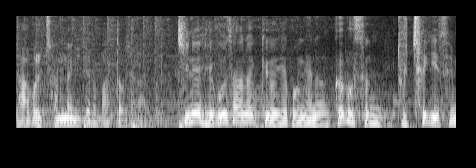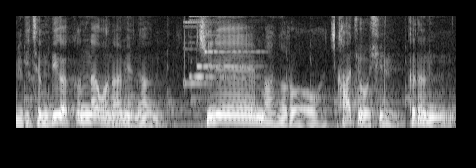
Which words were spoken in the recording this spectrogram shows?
답을 찾는 게 저는 맞다고 생각합니다. 진해 해군산업교에 보면은 거북선 두 척이 있습니다. 이 정비가 끝나고 나면은 진해만으로 가져오실 그런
